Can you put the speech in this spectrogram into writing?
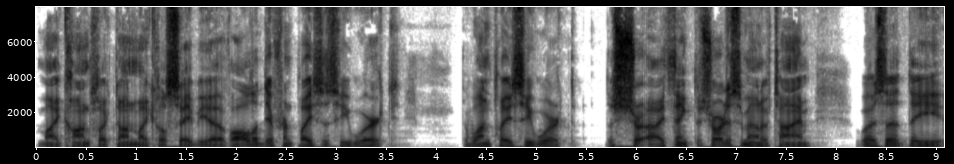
my conflict on Michael Sabia. Of all the different places he worked, the one place he worked, the sh- I think the shortest amount of time was at the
